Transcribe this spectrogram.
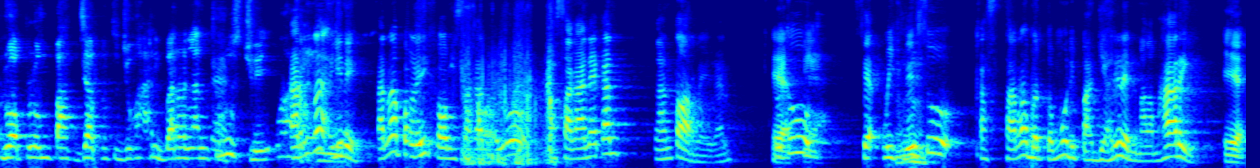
24 jam 7 hari barengan terus cuy. Wah, karena gini karena apalagi kalau misalkan lu pasangannya kan ngantor ya kan Iya, itu iya. setiap weekdays Hmm. tuh kasarnya bertemu di pagi hari dan malam hari iya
